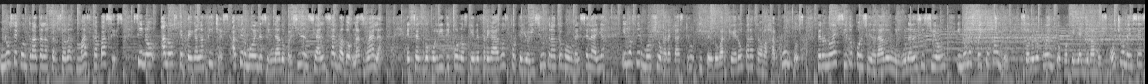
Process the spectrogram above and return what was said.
no se contrata a las personas más capaces, sino a los que pegan afiches, afirmó el designado presidencial Salvador Nasralla. El sesgo político nos tiene fregados porque yo hice un trato con Mel Zelaya y lo firmó Xiomara Castro y Pedro Barquero para trabajar juntos, pero no he sido considerado en ninguna decisión y no me estoy quejando, solo lo cuento porque ya llevamos ocho meses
